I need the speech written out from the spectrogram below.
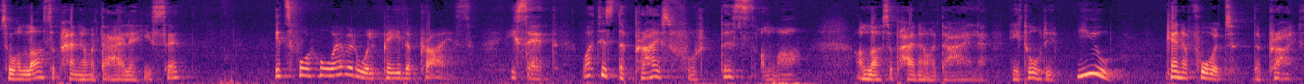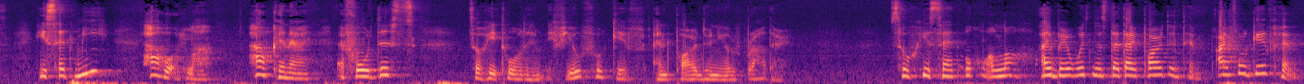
So allah subhanahu wa ta'ala he said it's for whoever will pay the price. He said, What is the price for this, Allah? Allah subhanahu wa ta'ala, He told him, You can afford the price. He said, Me? How, Allah? How can I afford this? So he told him, If you forgive and pardon your brother. So he said, Oh Allah, I bear witness that I pardoned him. I forgive him.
